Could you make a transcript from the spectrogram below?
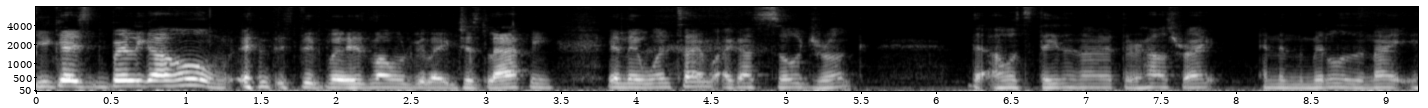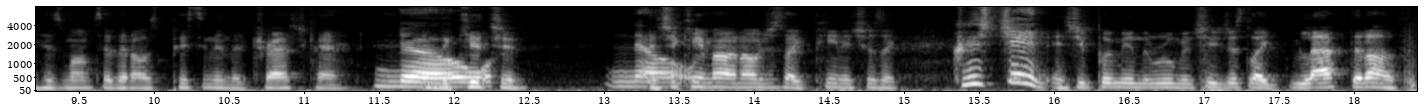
You guys barely got home, and but his mom would be like just laughing. And then one time I got so drunk that I would stay the night at their house, right? And in the middle of the night, his mom said that I was pissing in their trash can No, in the kitchen. no. And she came out and I was just like peeing and she was like, Christian! And she put me in the room and she just like laughed it off.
